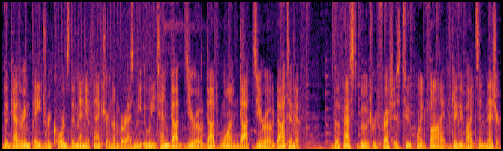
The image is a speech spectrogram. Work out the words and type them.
The gathering page records the manufacture number as MIUI 10.0.1.0.mif. The fast boot refresh is 2.5 GB in measure,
